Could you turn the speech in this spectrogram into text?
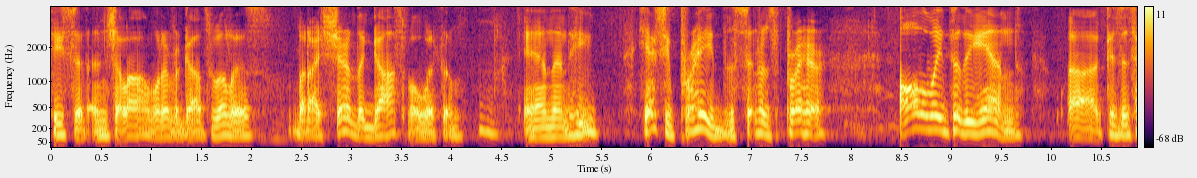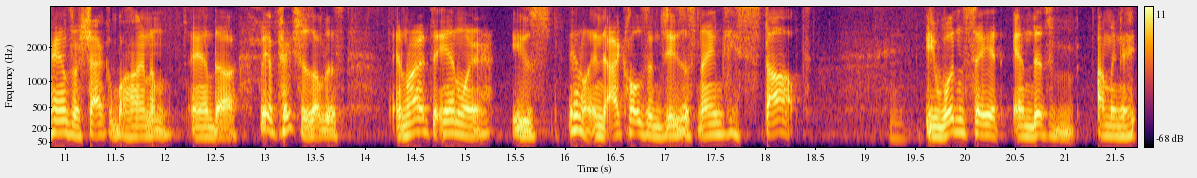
he said, Inshallah, whatever God's will is. But I shared the gospel with him. And then he, he actually prayed the sinner's prayer all the way to the end because his hands were shackled behind him. And uh, we have pictures of this. And right at the end, where he was, you know, and I close in Jesus' name, he stopped. He wouldn't say it, and this, I mean,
